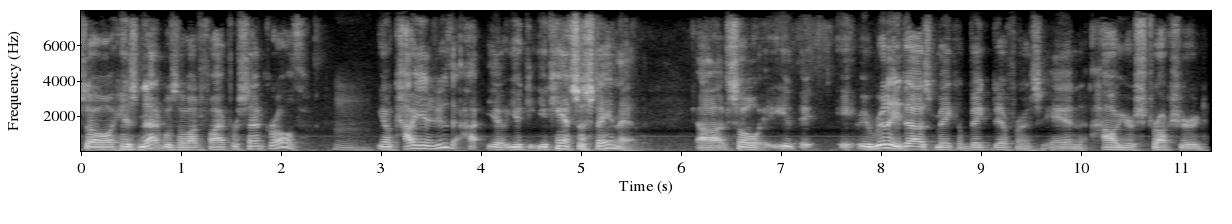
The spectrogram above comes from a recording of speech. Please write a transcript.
So his net was about five percent growth. Hmm. You know, how do you do that? How, you, know, you you can't sustain that. Uh, so it, it, it really does make a big difference in how you're structured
